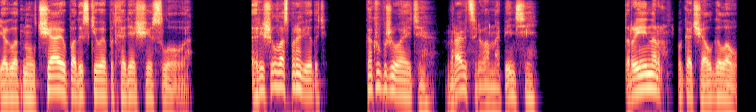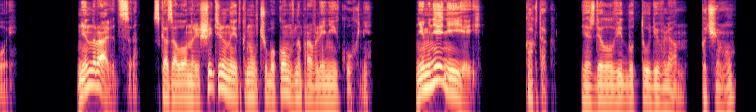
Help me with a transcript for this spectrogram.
Я глотнул чаю, подыскивая подходящее слово. Решил вас проведать. Как вы поживаете? Нравится ли вам на пенсии? Трейнер покачал головой. «Не нравится», — сказал он решительно и ткнул чубуком в направлении кухни. «Ни мне, ни ей». «Как так?» Я сделал вид, будто удивлен. «Почему?»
